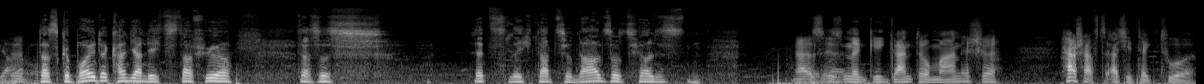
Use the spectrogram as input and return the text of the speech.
Ja, das Gebäude kann ja nichts dafür, dass es letztlich Nationalsozialisten. Na, es ist eine gigantomanische Herrschaftsarchitektur,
